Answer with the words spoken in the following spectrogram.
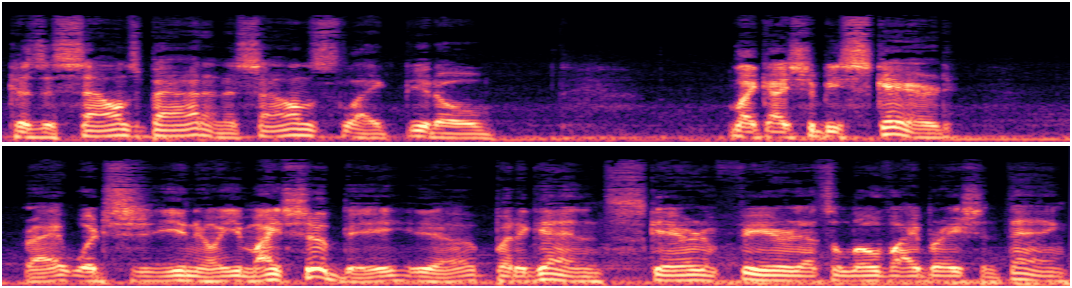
because it sounds bad and it sounds like you know, like I should be scared." Right? Which, you know, you might should be, yeah. But again, scared and fear, that's a low vibration thing.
